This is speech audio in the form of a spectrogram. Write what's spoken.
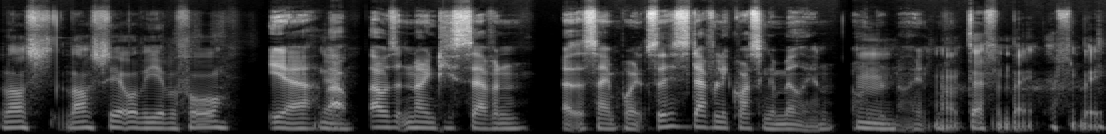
last last year or the year before. Yeah, Yeah. That, that was at 97 at the same point. So this is definitely crossing a million, Mm. million. Oh, definitely, definitely.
